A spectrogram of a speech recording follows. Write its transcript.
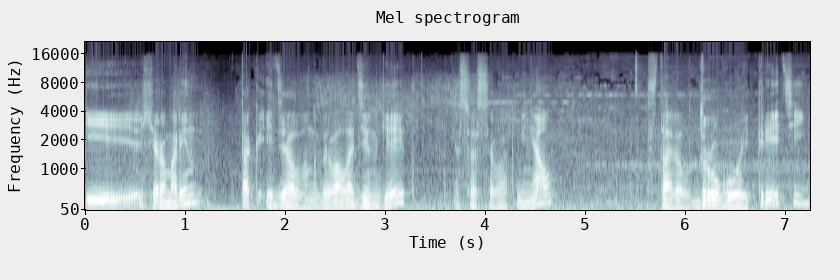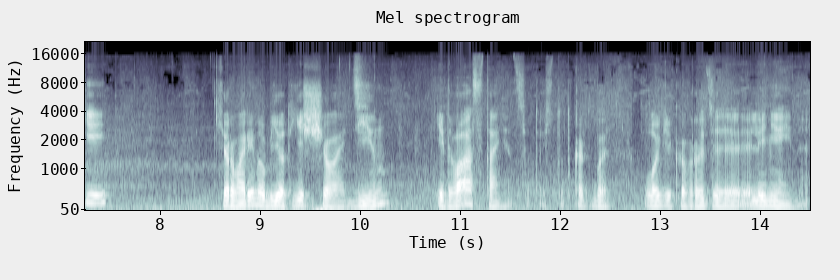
И Хиромарин так и делал. Он убивал один гейт, СС его отменял, ставил другой третий гейт. Хиромарин убьет еще один, и два останется. То есть тут как бы логика вроде линейная.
